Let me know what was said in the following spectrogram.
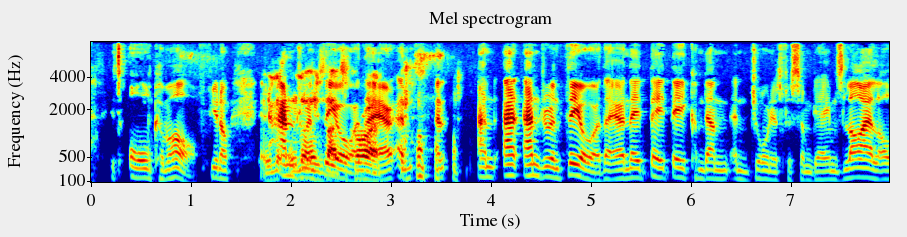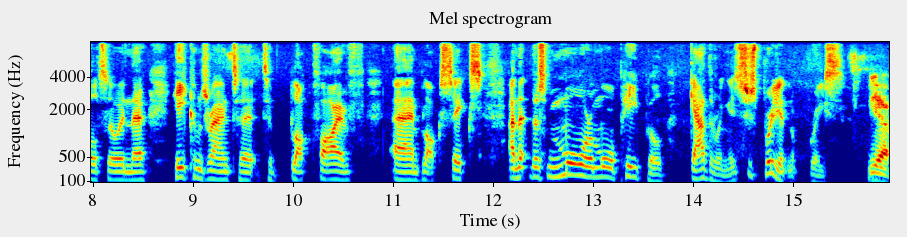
it's all come off. You know, Andrew and Theo are there, and, and, and, and Andrew and Theo are there, and they, they they come down and join us for some games. Lyle also in there. He comes round to, to block five and block six, and there's more and more people gathering. It's just brilliant, Reese. Yeah,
